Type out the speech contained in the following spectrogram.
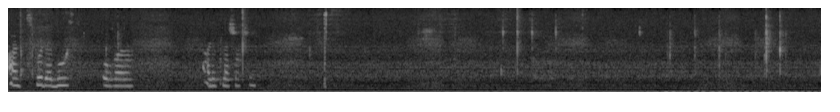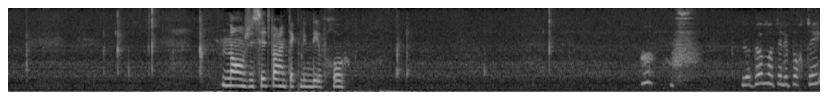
un petit peu de boost pour euh, aller te la chercher. Non, j'essaie de faire une technique des pros. Le gars m'a téléporté,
